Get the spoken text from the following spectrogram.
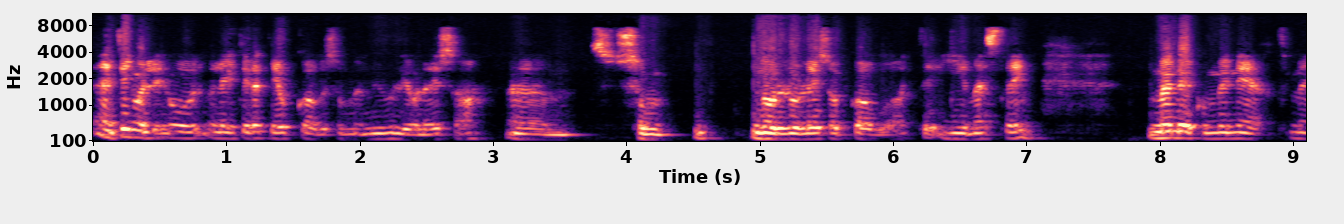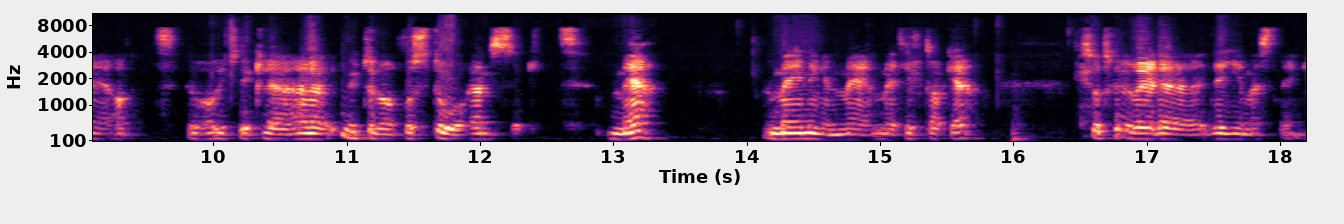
En ting å legge til rette i oppgaver som er mulig å løse. Som når du løser oppgaver, at det gir mestring. Men det er kombinert med at du har utviklet, eller utøver forstår hensikt med meningen med, med, tiltaket, så tror jeg det, det, gir mestring.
